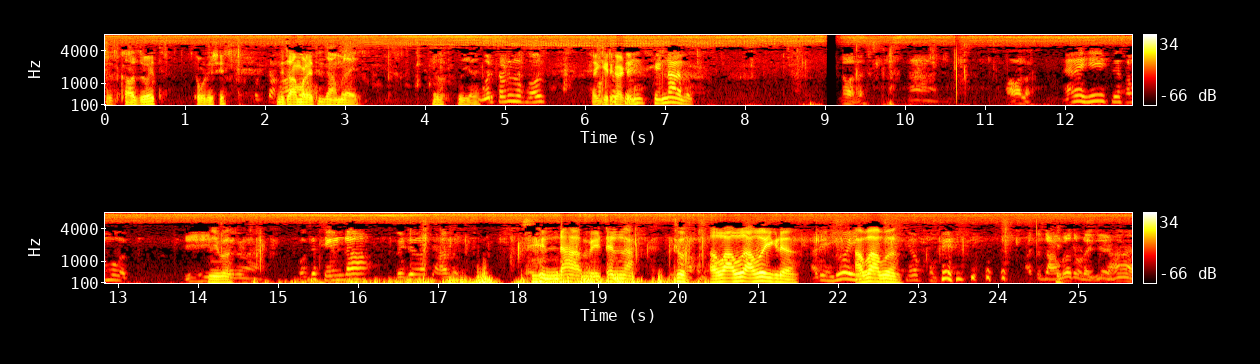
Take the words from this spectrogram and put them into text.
त्यात काजू आहेत थोडेसे. आणि जांभळ आहेत. जांभळं आहेत. हो, पूजा वर चढू नको हे गिर काढले शेंडा आलो हो. नाही नाही ही इथे समोर. हे बघ. फक्त शेंडा भेटेल ना ते हाल शेंडा भेटेल ना तो अव अव अव इकडं आव, आव. हा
